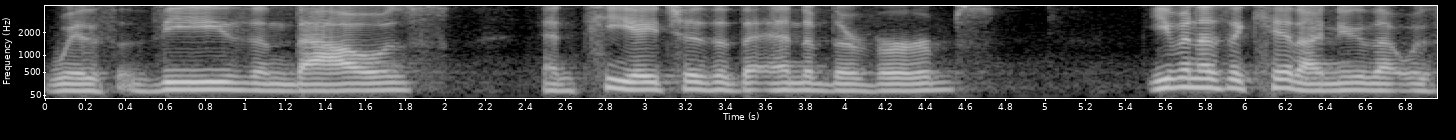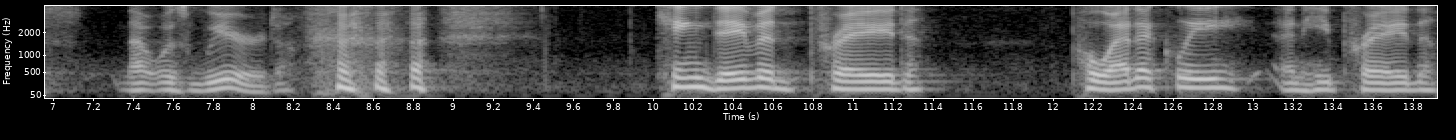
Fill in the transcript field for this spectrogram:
with thees and thous and ths at the end of their verbs. Even as a kid, I knew that was, that was weird. King David prayed poetically and he prayed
